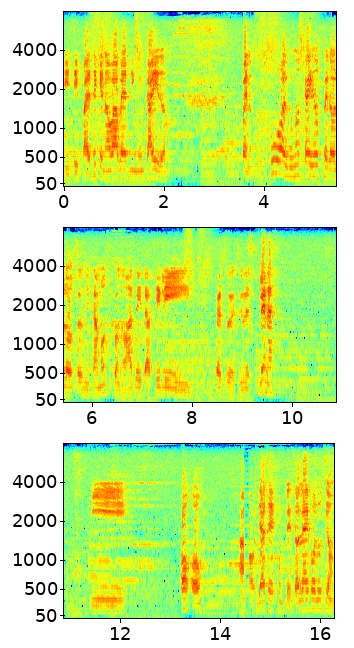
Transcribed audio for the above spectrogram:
Y si parece que no va a haber ningún caído. Bueno, Hubo algunos caídos, pero los resucitamos con hojas de Hidrasil y resurrecciones plenas. Y... Oh, oh. Ah, ya se completó la evolución.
